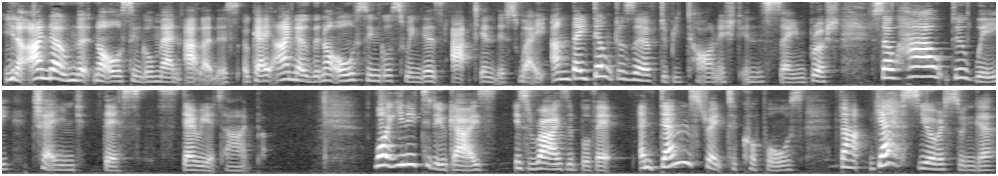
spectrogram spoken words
you know, I know that not all single men act like this, okay? I know that not all single swingers act in this way and they don't deserve to be tarnished in the same brush. So, how do we change this stereotype? What you need to do, guys, is rise above it and demonstrate to couples that yes, you're a swinger,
